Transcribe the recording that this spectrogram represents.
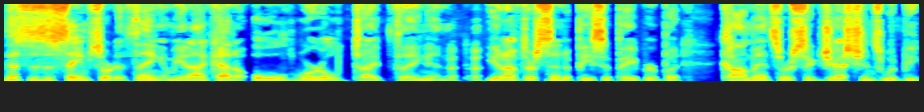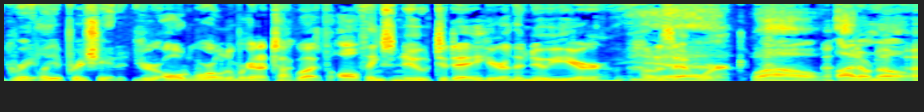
this is the same sort of thing. I mean, I kind of old world type thing, and you don't have to send a piece of paper, but comments or suggestions would be greatly appreciated. You're old world, and we're going to talk about all things new today here in the new year. How yeah. does that work? Wow, I don't know.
